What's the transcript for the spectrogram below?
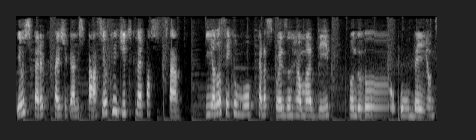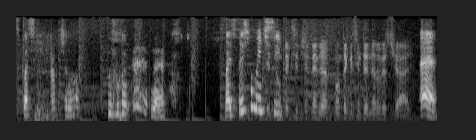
eu espero que o País de Gales passe. Eu acredito que vai passar. E eu não sei como vão ficar as coisas no Real Madrid quando o Bale desclassificar o Cristiano né? Mas principalmente Eles se. Vão ter, que se entender, vão ter que se entender no vestiário. É,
